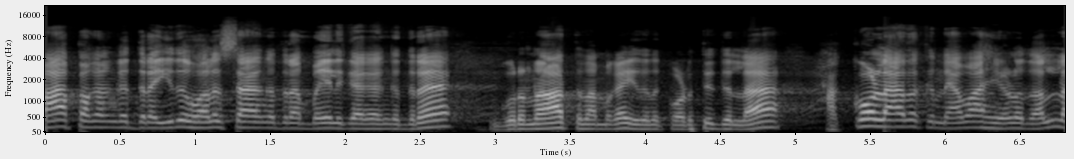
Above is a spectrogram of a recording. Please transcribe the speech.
ಪಾಪ ಆಗಂಗಿದ್ರ ಇದು ಹೊಲಸಾಗಂಗಿದ್ರ ಬಯಲಿಗೆ ಆಗಂಗಿದ್ರೆ ಗುರುನಾಥ್ ನಮಗೆ ಇದನ್ನು ಕೊಡ್ತಿದ್ದಿಲ್ಲ. ಹಕ್ಕೊಳ್ಳಾದಕ್ಕೆ ನೆವ ಹೇಳೋದಲ್ಲ,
